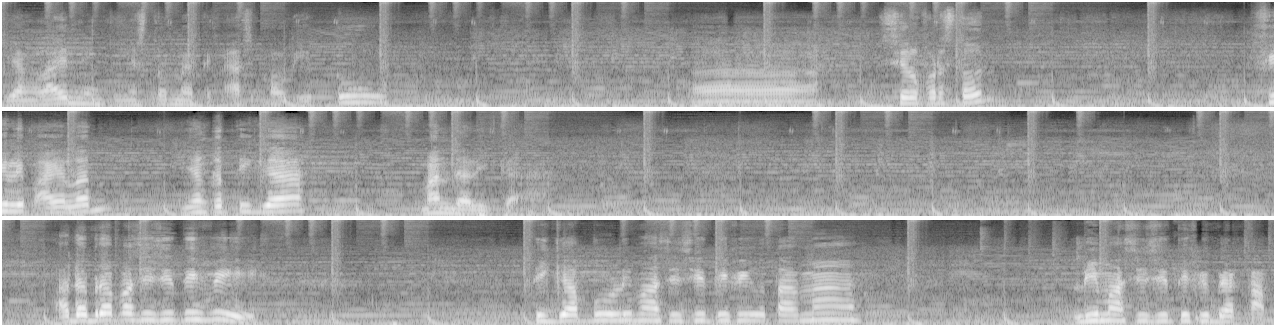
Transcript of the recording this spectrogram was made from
Yang lain yang punya Stormatic Asphalt itu uh, Silverstone, Phillip Island, yang ketiga Mandalika. Ada berapa CCTV? 35 CCTV utama, 5 CCTV backup.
